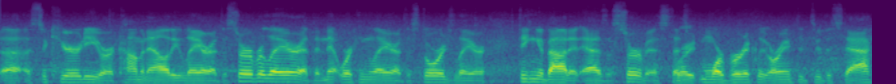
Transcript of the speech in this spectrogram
a, security or a commonality layer at the server layer, at the networking layer, at the storage layer, thinking about it as a service that's right. more vertically oriented through the stack,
